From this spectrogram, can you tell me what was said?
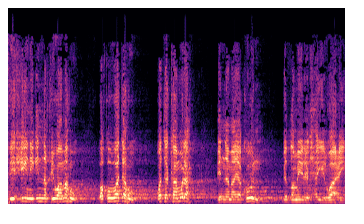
في حين إن قوامه وقوته وتكامله إنما يكون بالضمير الحي الواعي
